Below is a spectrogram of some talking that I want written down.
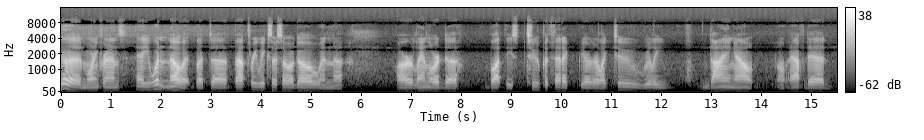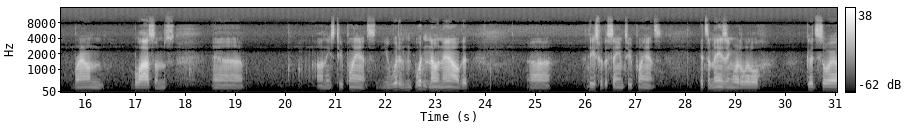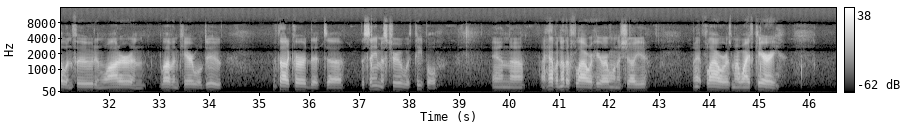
Good morning, friends. Hey, you wouldn't know it, but uh, about three weeks or so ago, when uh, our landlord uh, bought these two pathetic, you know, they're like two really dying out, uh, half dead, brown blossoms uh, on these two plants, you wouldn't wouldn't know now that uh, these were the same two plants. It's amazing what a little good soil and food and water and love and care will do, the thought occurred that uh, the same is true with people. And uh, I have another flower here I want to show you. That flower is my wife Carrie.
